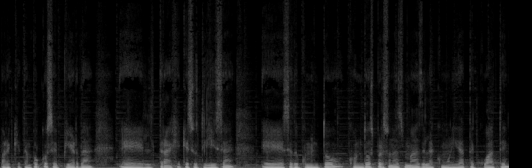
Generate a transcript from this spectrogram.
para que tampoco se pierda el traje que se utiliza eh, se documentó con dos personas más de la comunidad tacuate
